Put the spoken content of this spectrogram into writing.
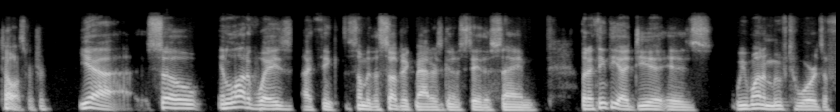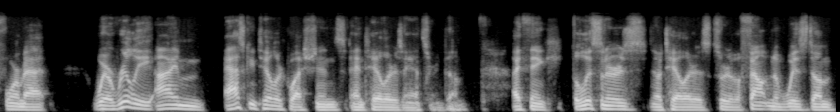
tell us richard. Yeah so in a lot of ways i think some of the subject matter is going to stay the same but i think the idea is we want to move towards a format where really i'm asking taylor questions and taylor is answering them. I think the listeners you know taylor is sort of a fountain of wisdom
